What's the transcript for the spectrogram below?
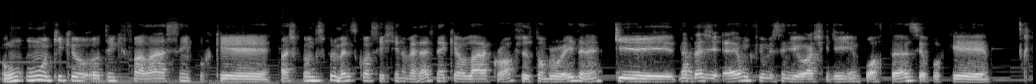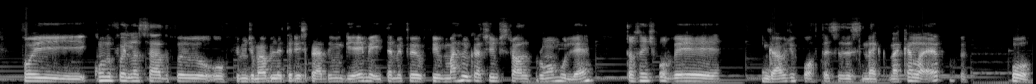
um, um, aqui que eu, eu, tenho que falar, assim, porque acho que foi um dos primeiros que eu assisti, na verdade, né? Que é o Lara Croft, do Tomb Raider, né? Que, na verdade, é um filme, assim, eu acho que de importância, porque foi quando foi lançado foi o, filme de maior bilheteria esperado em um game e também foi o filme mais lucrativo estrelado por uma mulher. Então se a gente for ver em grau de importância assim, naquela época, pô,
